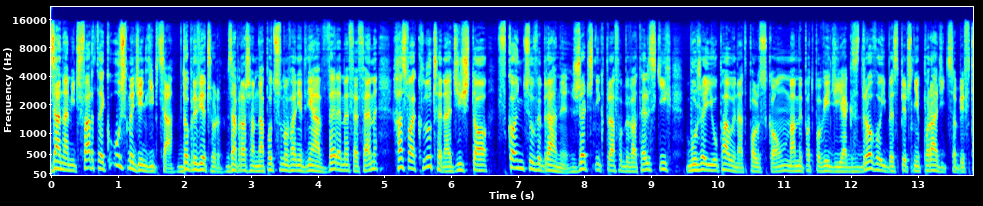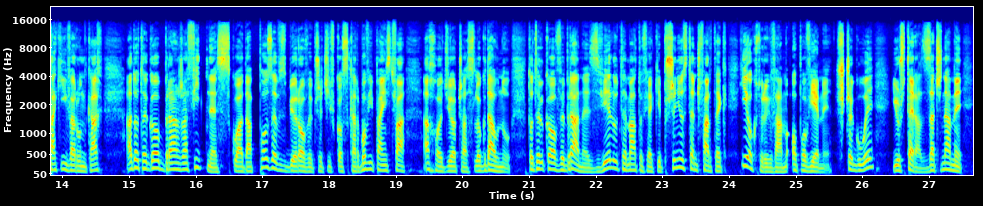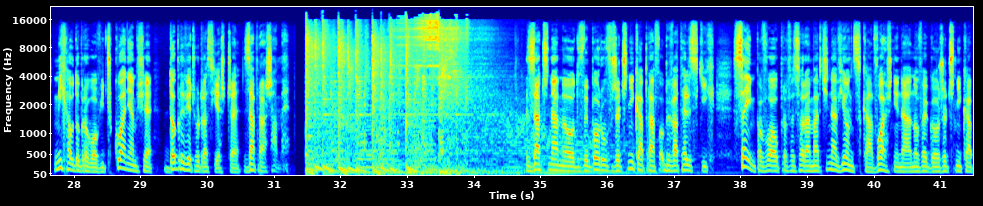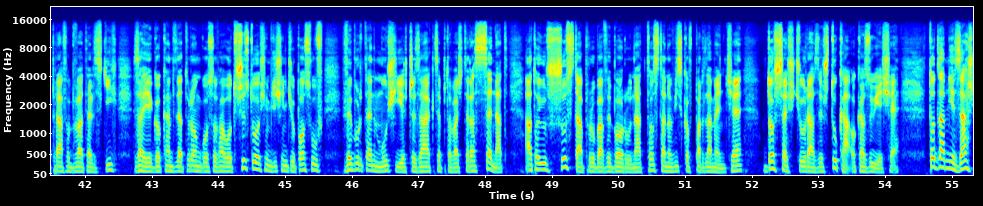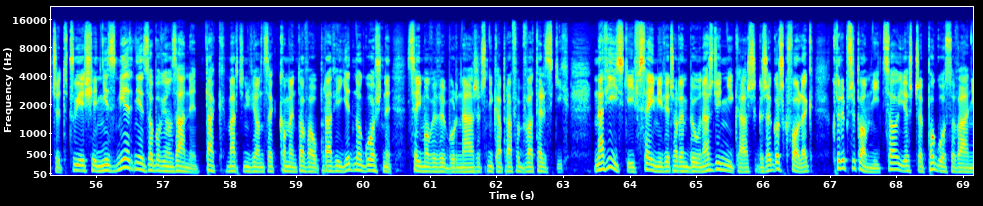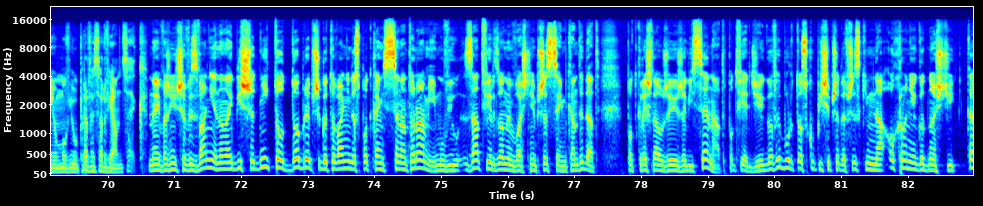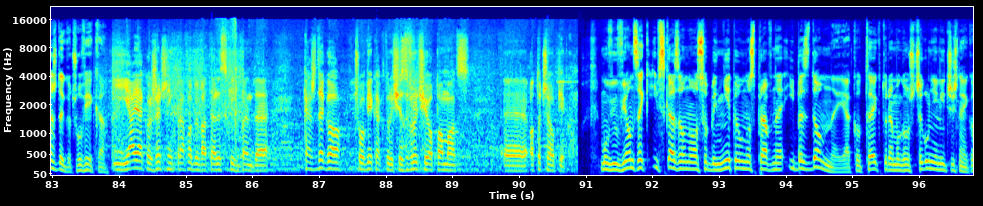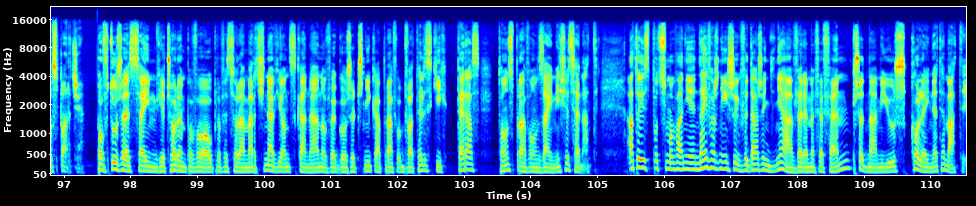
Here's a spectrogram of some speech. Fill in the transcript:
Za nami czwartek, ósmy dzień lipca. Dobry wieczór. Zapraszam na podsumowanie dnia w RMF FM. Hasła klucze na dziś to w końcu wybrany Rzecznik Praw Obywatelskich, burze i upały nad Polską. Mamy podpowiedzi, jak zdrowo i bezpiecznie poradzić sobie w takich warunkach, a do tego branża fitness składa pozew zbiorowy przeciwko Skarbowi Państwa, a chodzi o czas lockdownu. To tylko wybrane z wielu tematów, jakie przyniósł ten czwartek i o których Wam opowiemy. Szczegóły już teraz zaczynamy. Michał Dobrołowicz, kłaniam się. Dobry wieczór raz jeszcze zapraszamy. Zaczynamy od wyborów Rzecznika Praw Obywatelskich. Sejm powołał profesora Marcina Wiącka właśnie na nowego Rzecznika Praw Obywatelskich. Za jego kandydaturą głosowało 380 posłów. Wybór ten musi jeszcze zaakceptować teraz Senat, a to już szósta próba wyboru na to stanowisko w parlamencie. Do sześciu razy sztuka okazuje się. To dla mnie zaszczyt, czuję się niezmiernie zobowiązany. Tak Marcin Wiącek komentował prawie jednogłośny sejmowy wybór na Rzecznika Praw Obywatelskich. Na Wiejskiej w Sejmie wieczorem wieczorem był nasz dziennikarz Grzegorz Kwolek, który przypomni, co jeszcze po głosowaniu mówił profesor Wiącek. Najważniejsze wyzwanie na najbliższe dni to dobre przygotowanie do spotkań z senatorami, mówił zatwierdzony właśnie przez Sejm kandydat. Podkreślał, że jeżeli Senat potwierdzi jego wybór, to skupi się przede wszystkim na ochronie godności każdego człowieka. I ja jako Rzecznik Praw Obywatelskich będę każdego człowieka, który się zwróci o pomoc, e, otoczę opieką. Mówił Wiącek i wskazał na osoby niepełnosprawne i bezdomne jako te, które mogą szczególnie liczyć na jego wsparcie. Powtórzę, Sejm wieczorem powołał profesora Marcina Wiącka na nowego Rzecznika Praw Obywatelskich. Teraz tą sprawą zajmie się Senat. A to jest podsumowanie najważniejszych wydarzeń dnia w RMFFM. Przed nami już kolejne tematy.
